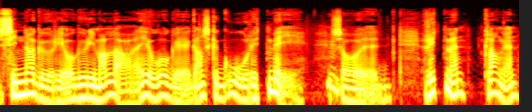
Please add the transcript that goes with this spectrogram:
Sinna-Guri og Guri Malla er jo òg ganske god rytme i. Mm. Så øh, rytmen, klangen,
